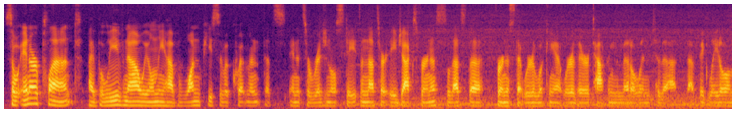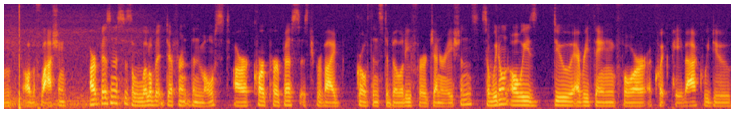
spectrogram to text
So in our plant, I believe now we only have one piece of equipment that's in its original state, and that's our Ajax furnace. So that's the furnace that we're looking at where they're tapping the metal into that, that big ladle and all the flashing. Our business is a little bit different than most. Our core purpose is to provide growth and stability for generations. So we don't always do everything for a quick payback. We do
